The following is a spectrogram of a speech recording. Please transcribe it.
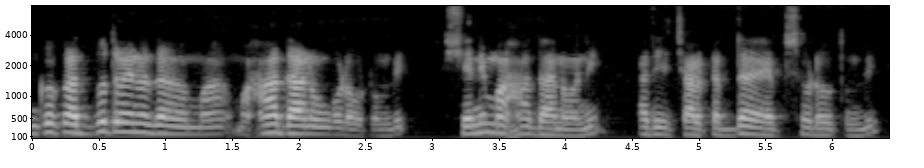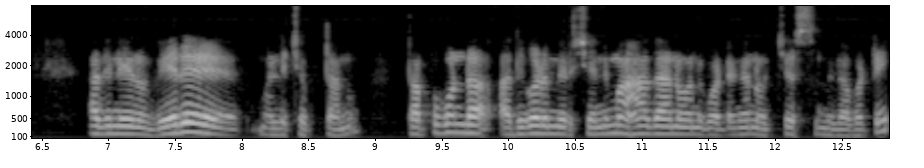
ఇంకొక అద్భుతమైన మహాదానం కూడా ఒకటి ఉంది. శని మహాదానం అని. అది చాలా పెద్ద ఎపిసోడ్ అవుతుంది. అది నేను వేరే మళ్ళీ చెప్తాను. తప్పకుండా అది కూడా మీరు శని మహాదానం అని కొట్టగానే వచ్చేస్తుంది కాబట్టి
